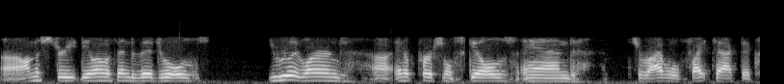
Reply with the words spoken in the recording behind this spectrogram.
uh, on the street, dealing with individuals, you really learned uh, interpersonal skills and survival fight tactics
